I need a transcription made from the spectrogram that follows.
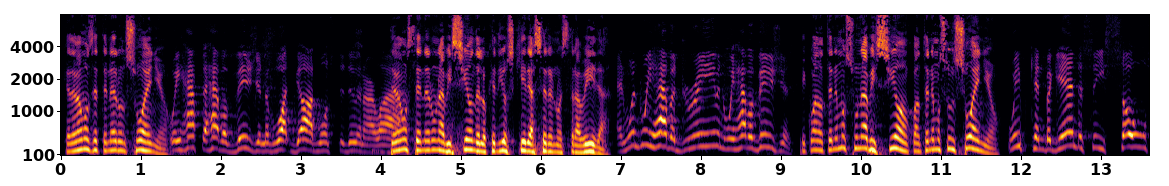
que debemos de tener un sueño. We have to have a vision of what God wants to do in our lives. Debemos tener una visión de lo que Dios quiere hacer en nuestra vida. And when we have a dream and we have a vision, Y cuando tenemos una visión, cuando tenemos un sueño, we can begin to see souls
